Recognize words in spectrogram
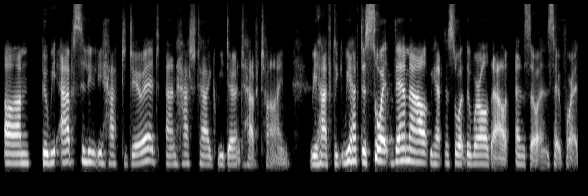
um, but we absolutely have to do it. And hashtag, we don't have time. We have to, we have to sort them out. We have to sort the world out and so on and so forth.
